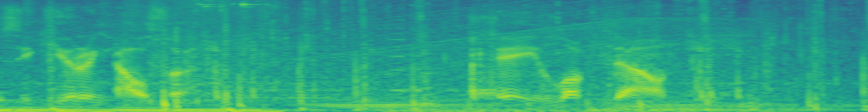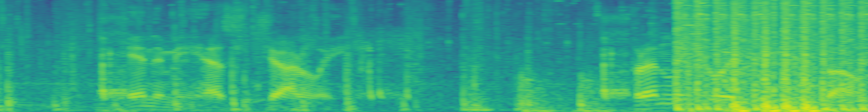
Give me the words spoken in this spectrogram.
Securing Alpha. A locked down. Enemy has Charlie. Friendly UAV inbound.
